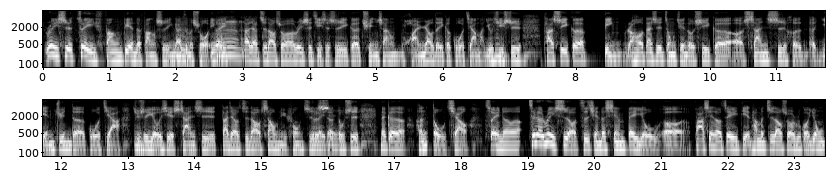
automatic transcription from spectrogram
瑞士最方便的方式，应该这么说，因为大家知道说瑞士其实是一个群山环绕的一个国家嘛，尤其是它是一个。饼，然后但是中间都是一个呃山势很呃严峻的国家，就是有一些山是大家都知道少女峰之类的，是。都是那个很陡峭，所以呢，这个瑞士哦之前的先辈有呃发现到这一点，他们知道说如果用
